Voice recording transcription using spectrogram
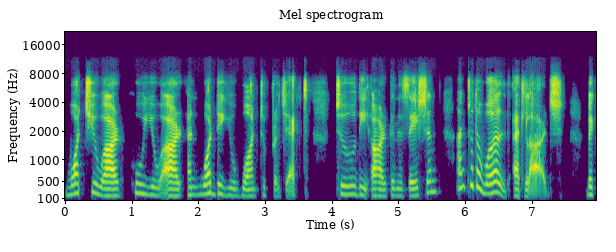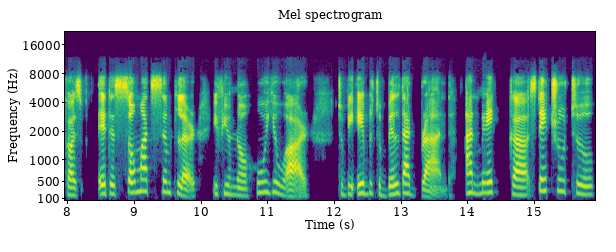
what you are, who you are, and what do you want to project to the organization and to the world at large. Because it is so much simpler if you know who you are to be able to build that brand and make uh, stay true to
